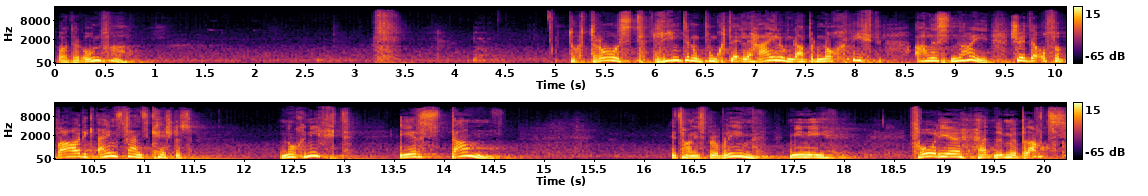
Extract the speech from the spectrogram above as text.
oder Unfall. Durch Trost, Linderung, punktuelle Heilung, aber noch nicht alles neu. Schon in der Offenbarung 21 hast du das noch nicht. Erst dann. Jetzt habe ich das Problem. Meine Folie hat nicht mehr Platz.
